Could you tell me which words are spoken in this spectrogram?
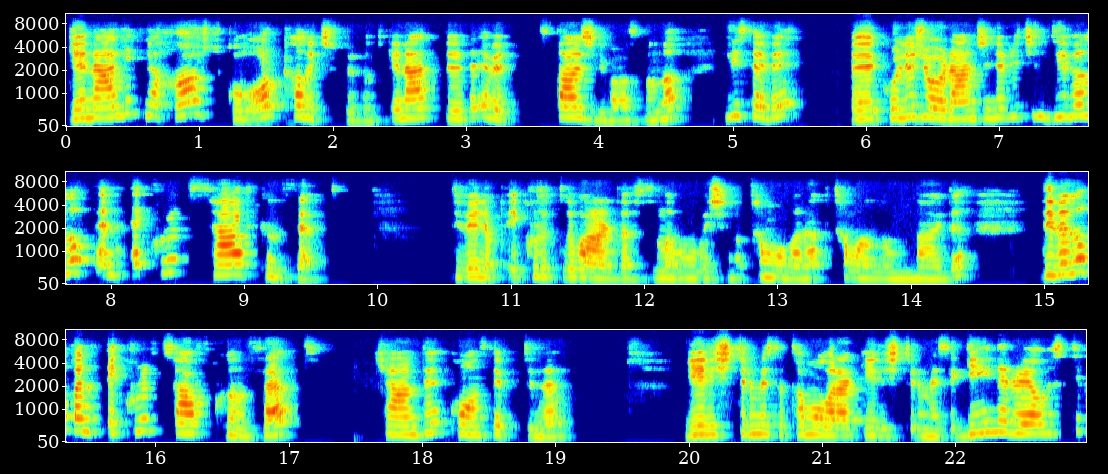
Genellikle high school or college student, genellikle de evet staj gibi aslında lise ve e, kolej öğrencileri için develop an accurate self-concept. Develop, accurate'lı vardı sınavın başında tam olarak, tam anlamındaydı. Develop an accurate self-concept, kendi konseptini geliştirmesi, tam olarak geliştirmesi. Gain a realistic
